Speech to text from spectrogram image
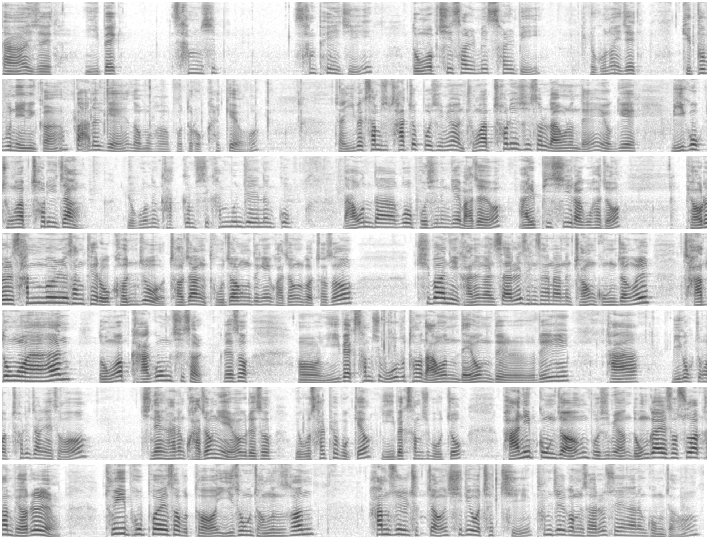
자, 이제 233페이지 농업 시설 및 설비. 요거는 이제 뒷부분이니까 빠르게 넘어가 보도록 할게요. 자, 234쪽 보시면 종합 처리 시설 나오는데 여기에 미국 종합 처리장 요거는 가끔씩 한 문제는 꼭 나온다고 보시는 게 맞아요. RPC라고 하죠. 별을 산물 상태로 건조, 저장, 도정 등의 과정을 거쳐서 취반이 가능한 쌀을 생산하는 전 공정을 자동화한 농업 가공 시설. 그래서 어 235부터 나온 내용들이 다 미국 종합 처리장에서 진행하는 과정이에요. 그래서 요거 살펴볼게요. 235쪽 반입 공정 보시면 농가에서 수확한 벼를 투입 호퍼에서부터 이송 정선 함수율 측정, 시리오 채취, 품질 검사를 수행하는 공정.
